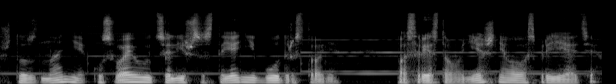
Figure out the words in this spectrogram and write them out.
что знания усваиваются лишь в состоянии бодрствования посредством внешнего восприятия.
